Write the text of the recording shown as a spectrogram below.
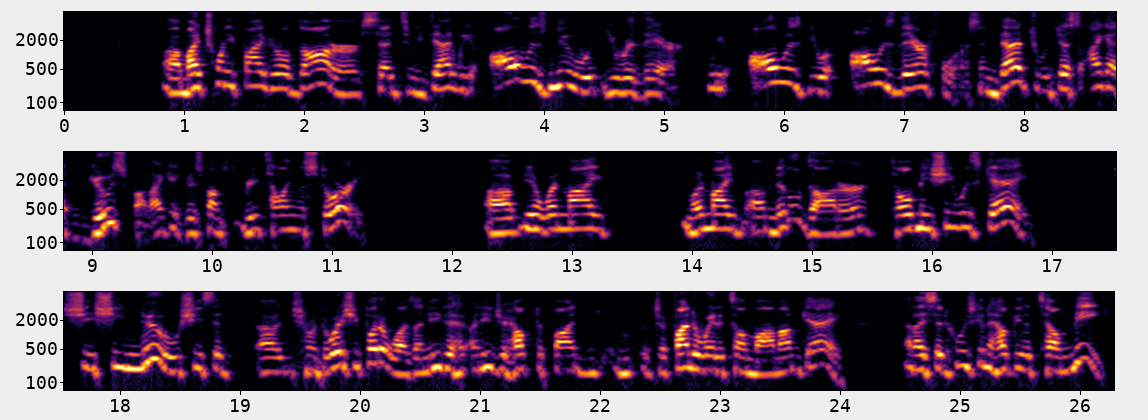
uh, my 25 year old daughter said to me, Dad, we always knew you were there. We always, you were always there for us. And that would just, I got goosebumps. I get goosebumps retelling the story. Uh, you know, when my, when my uh, middle daughter told me she was gay, she, she knew, she said, uh, the way she put it was, I need to, I need your help to find, to find a way to tell mom I'm gay. And I said, who's going to help you to tell me?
